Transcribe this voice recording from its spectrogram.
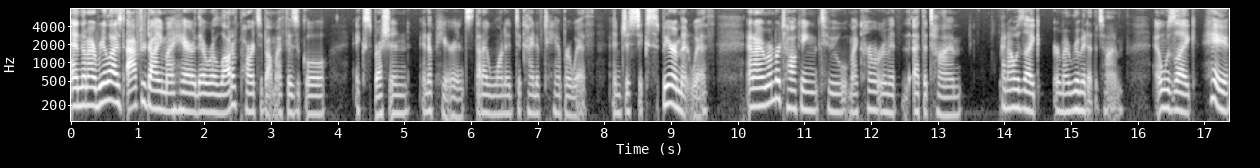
And then I realized after dyeing my hair, there were a lot of parts about my physical expression and appearance that I wanted to kind of tamper with and just experiment with. And I remember talking to my current roommate at the time, and I was like, or my roommate at the time, and was like, hey,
